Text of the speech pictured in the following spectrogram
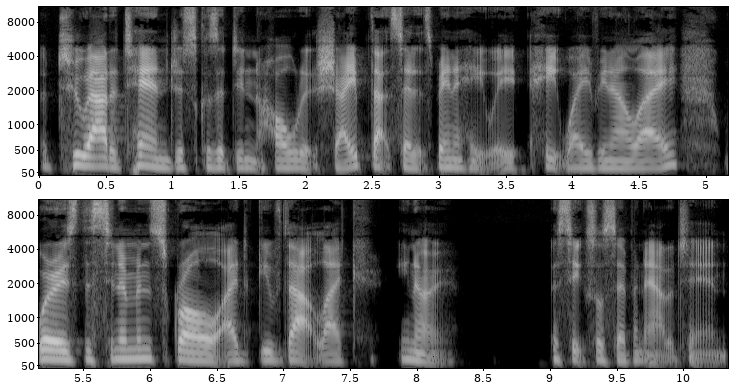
a two out of 10 just because it didn't hold its shape. That said, it's been a heat heat wave in LA. Whereas the cinnamon scroll, I'd give that like, you know, a six or seven out of 10.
